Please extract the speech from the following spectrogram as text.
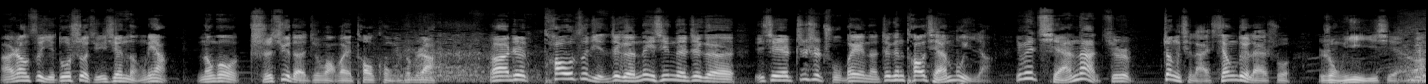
啊，让自己多摄取一些能量，能够持续的就往外掏空，是不是啊？啊，这掏自己这个内心的这个一些知识储备呢，这跟掏钱不一样，因为钱呢，其实挣起来相对来说容易一些，是吧？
